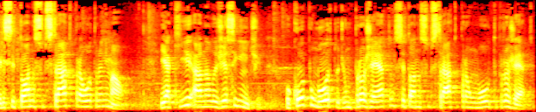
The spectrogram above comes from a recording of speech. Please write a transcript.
ele se torna substrato para outro animal. E aqui a analogia é a seguinte: o corpo morto de um projeto se torna substrato para um outro projeto.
